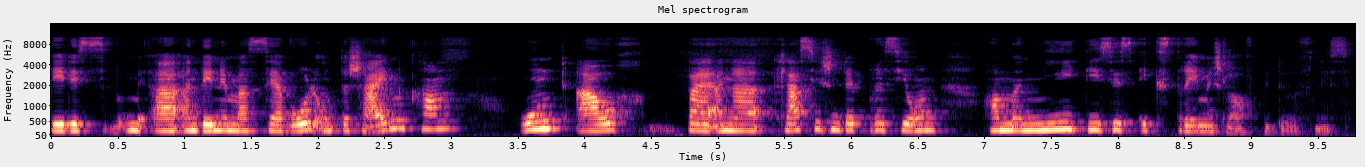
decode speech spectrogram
die das, äh, an denen man sehr wohl unterscheiden kann. Und auch bei einer klassischen Depression haben wir nie dieses extreme Schlafbedürfnis.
